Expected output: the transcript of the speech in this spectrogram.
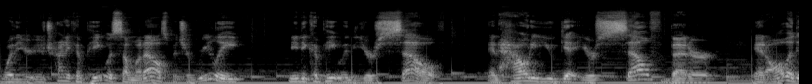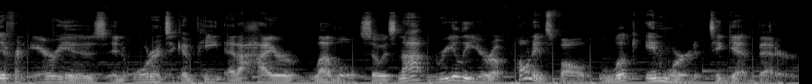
whether you're, you're trying to compete with someone else, but you really need to compete with yourself. And how do you get yourself better in all the different areas in order to compete at a higher level? So it's not really your opponent's fault. Look inward to get better.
